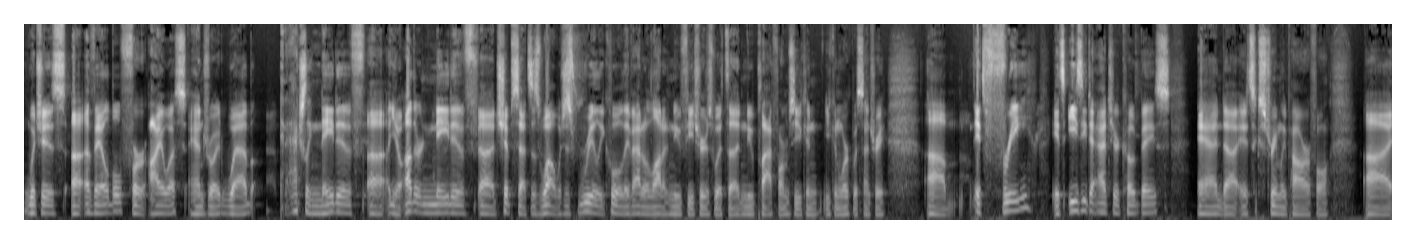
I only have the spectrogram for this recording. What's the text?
which is uh, available for ios android web and actually native uh, you know other native uh, chipsets as well which is really cool. They've added a lot of new features with uh, new platforms you can you can work with sentry. Um, it's free. It's easy to add to your code base and uh, it's extremely powerful. Uh,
